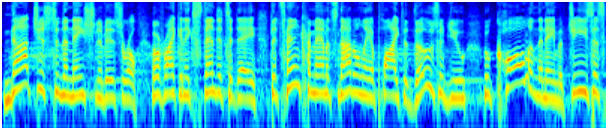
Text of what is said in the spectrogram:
not just to the nation of Israel. Or if I can extend it today, the Ten Commandments not only apply to those of you who call in the name of Jesus,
